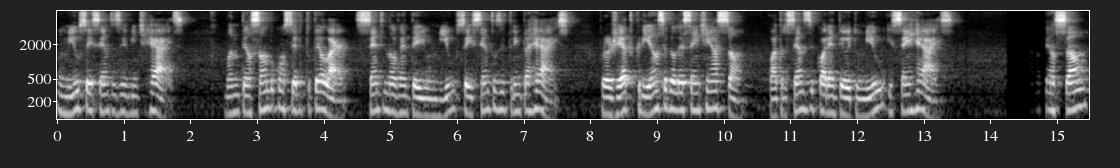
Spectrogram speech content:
R$ 1.620. Manutenção do Conselho Tutelar, R$ 191.630. Projeto Criança e Adolescente em Ação, R$ 448.100. Manutenção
